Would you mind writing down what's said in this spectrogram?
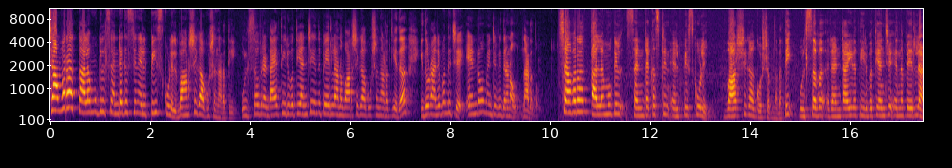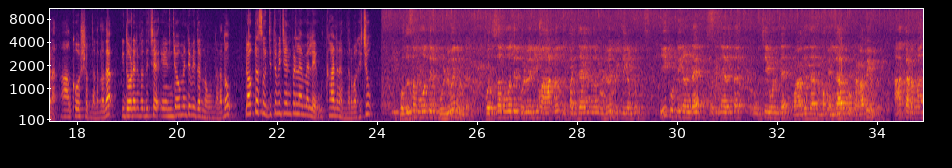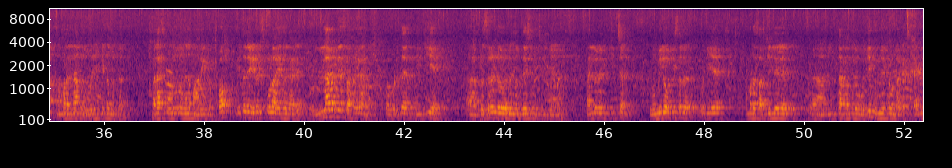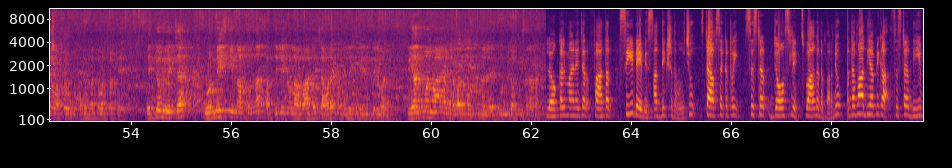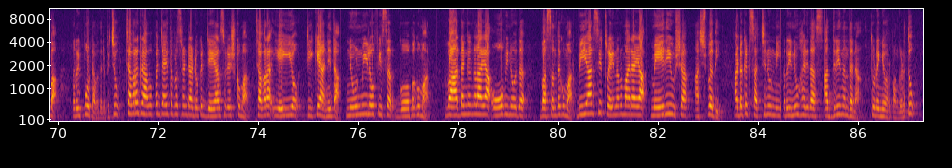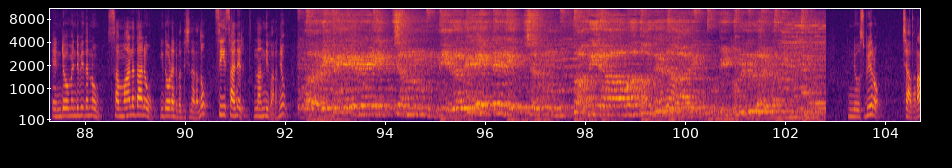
Chavara Thalamukil saint Augustine L P സ്കൂളിൽ വാർഷികാഘോഷം നടത്തി. ഉത്സവ് രണ്ടായിരത്തി ഇരുപത്തി അഞ്ച് എന്ന പേരിലാണ് വാർഷികാഘോഷം നടത്തിയത്. ഇതോടനുബന്ധിച്ച് എൻഡോമെന്റ് വിതരണവും നടന്നു. Chavara Thalamukil saint Augustine L P സ്കൂളിൽ വാർഷികാഘോഷം നടത്തി. ഉത്സവ് രണ്ടായിരത്തി ഇരുപത്തിയഞ്ച് എന്ന പേരിലാണ് ആഘോഷം നടന്നത്. ഇതോടനുബന്ധിച്ച് എൻഡോമെന്റ് വിതരണവും നടന്നു. Doctor Sujith Vijayan Pillai M L A ഉദ്ഘാടനം നിർവഹിച്ചു. ഈ പൊതുസമൂഹത്തിൽ മുഴുവനുണ്ട്. പൊതുസമൂഹത്തിൽ മുഴുവൻ ഈ വാർഡ് ഈ പഞ്ചായത്തിലുള്ള മുഴുവൻ വ്യക്തികൾക്കും ഈ കുട്ടികളുടെ ഒരു നേരത്തെ ഉച്ചയൂണിന്റെ ബാധ്യത നമുക്ക് എല്ലാവർക്കും കടമയുണ്ട്. ആ കടമ നമ്മളെല്ലാം നിർവഹിക്കേണ്ടതുണ്ട്. പല സ്കൂളുകളും അങ്ങനെ മാറിയിട്ടുണ്ട്. അപ്പോൾ ഇതൊരു എയ്ഡഡ് സ്കൂൾ ആയതിനാൽ എല്ലാവരുടെയും സഹകരണം. ഇപ്പോൾ ഇവിടുത്തെ പി ടി എ പ്രസിഡന്റ് ഒരു നിർദ്ദേശം വെച്ചിരിക്കുകയാണ്. നല്ലൊരു കിച്ചൺ യൂമിൽ ഓഫീസർ വലിയ നമ്മുടെ സബ് ജില്ലയിൽ ഈ തരണത്തിൽ വലിയ മുന്നേറ്റം ഉണ്ടാക്കുക കഴിഞ്ഞ വർഷവും അതിന് മുമ്പത്തെ വർഷമൊക്കെ ഏറ്റവും മികച്ച നോൺ മെയിൽ സ്കീം നടത്തുന്ന സബ് ജില്ലയിൽ നിന്നുള്ള അവാർഡ് ചവട സബ് ജില്ലയ്ക്ക് നേടിത്തരുവാൻ നടത്തുന്ന ഒരു ഓഫീസറാണ് local manager father C Davis അധ്യക്ഷത വഹിച്ചു. സ്റ്റാഫ് സെക്രട്ടറി സിസ്റ്റർ ജോസ്ലിൻ സ്വാഗതം പറഞ്ഞു. പ്രഥമാധ്യാപിക സിസ്റ്റർ ദീപ റിപ്പോർട്ട് അവതരിപ്പിച്ചു. ചവറ ഗ്രാമപഞ്ചായത്ത് president advocate J R Suresh Kumar Chavara AEO EO T K Anitha noon meal officer Gopakumar വാർഡംഗങ്ങളായ O Vinod Vasanthakumar B R C ട്രെയിനർമാരായ Mary Usha Aswathy advocate Sachinunni Rinu Haridas Adrinandana തുടങ്ങിയവർ പങ്കെടുത്തു. Endowment വിതരണവും സമ്മാനദാനവും ഇതോടനുബന്ധിച്ച് നടന്നു. C Sanil നന്ദി പറഞ്ഞു. News bureau Chavara.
